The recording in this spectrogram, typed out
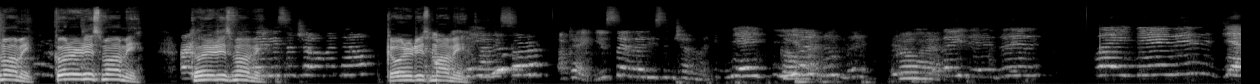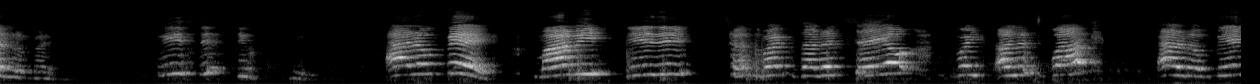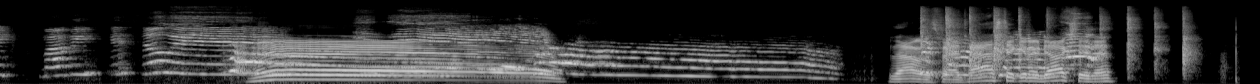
mommy. Go introduce mommy. All Go introduce mommy. Ladies and gentlemen now? Go introduce mommy. Okay, you say ladies and gentlemen. Go ahead. Go ahead. Ladies and gentlemen, this is Dixie. And a big mommy, Diddy, has legs on its tail, spikes on its back, and a big mommy is Suey. Hey! That was fantastic introduction. eh?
